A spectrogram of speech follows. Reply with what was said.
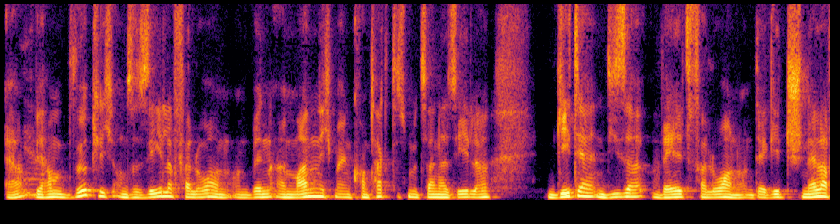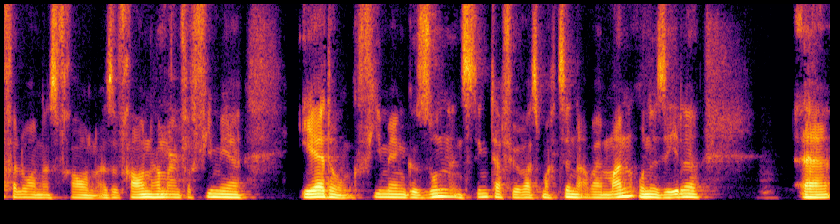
Ja? ja? Wir haben wirklich unsere Seele verloren. Und wenn ein Mann nicht mehr in Kontakt ist mit seiner Seele, geht er in dieser Welt verloren und er geht schneller verloren als Frauen. Also Frauen haben einfach viel mehr Erdung, viel mehr einen gesunden Instinkt dafür, was macht Sinn. Aber ein Mann ohne Seele äh,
